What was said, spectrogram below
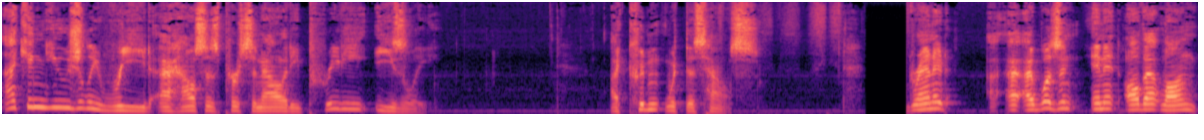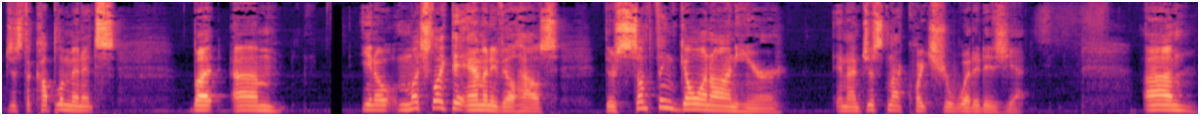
I can usually read a house's personality pretty easily. I couldn't with this house. Granted, I, I wasn't in it all that long, just a couple of minutes, but um, you know, much like the Amityville house, there's something going on here, and I'm just not quite sure what it is yet. Um,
